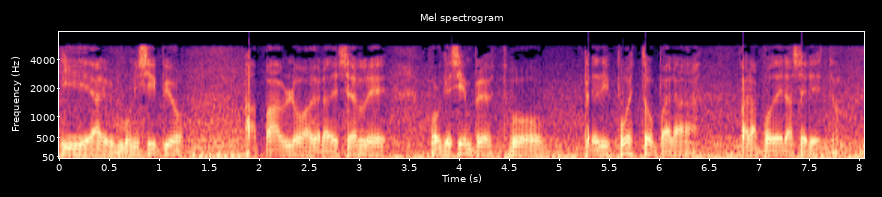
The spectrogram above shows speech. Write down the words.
y al municipio, a Pablo, agradecerle porque siempre estuvo predispuesto para, para poder hacer esto.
